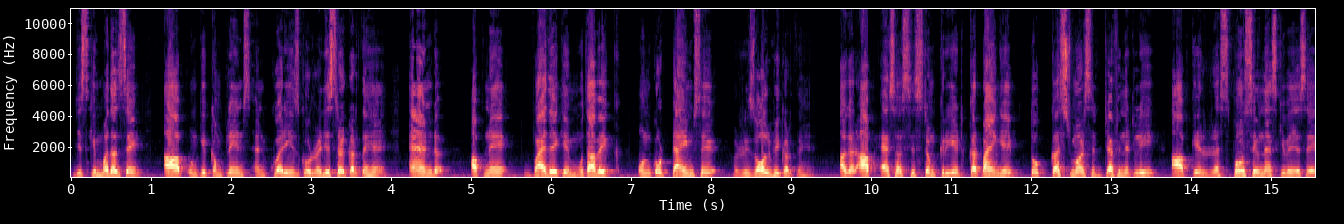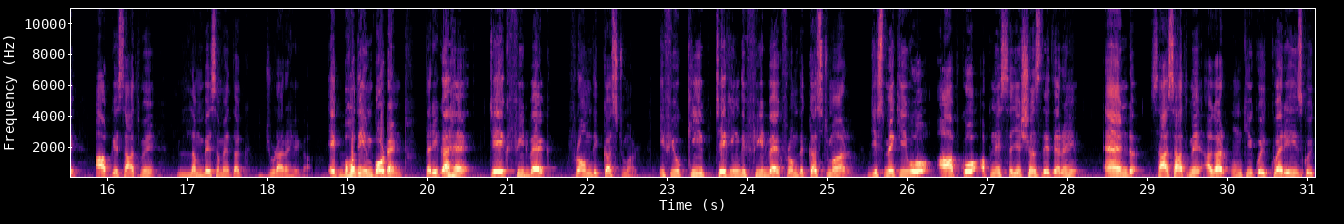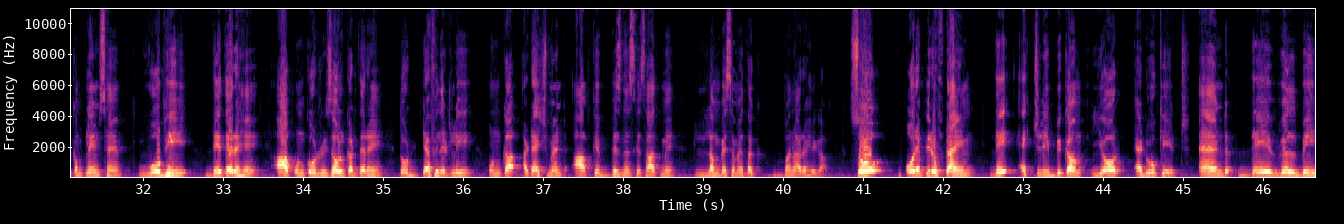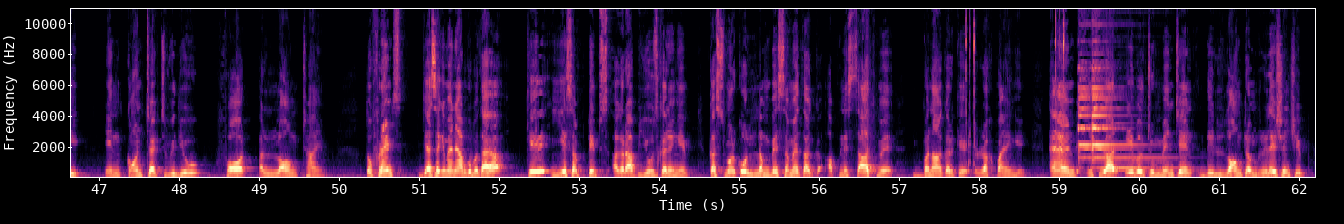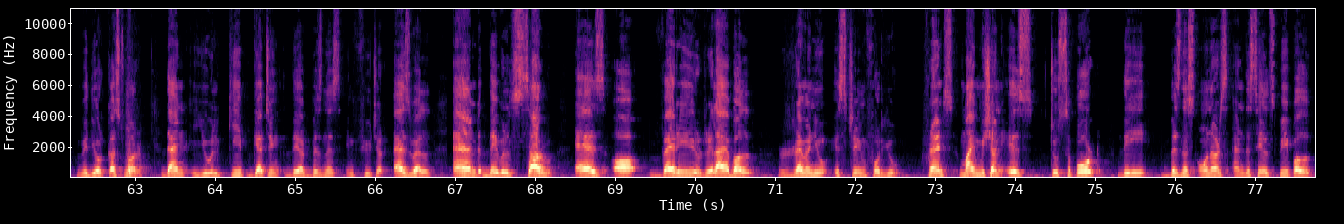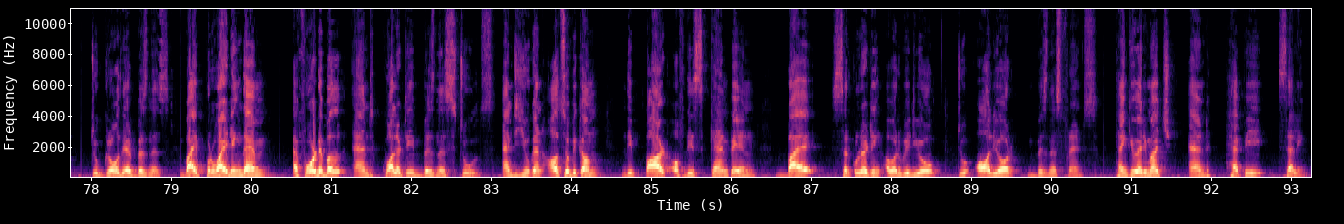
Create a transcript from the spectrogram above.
जिसकी मदद से आप उनकी कंप्लेंट्स एंड क्वेरीज को रजिस्टर करते हैं एंड अपने वायदे के मुताबिक उनको टाइम से रिजॉल्व भी करते हैं अगर आप ऐसा सिस्टम क्रिएट कर पाएँगे तो कस्टमर्स डेफिनेटली आपके रेस्पॉन्सिवनेस की वजह से आपके साथ में लंबे समय तक जुड़ा रहेगा। एक बहुत ही इंपॉर्टेंट तरीका है take feedback from the customer if you keep taking the feedback from the customer जिसमें कि वो आपको अपने सजेशंस देते रहें एंड साथ साथ में अगर उनकी कोई क्वेरीज कोई कंप्लेंट्स हैं, वो भी देते रहें, आप उनको रिजोल्व करते रहें तो डेफिनेटली उनका अटैचमेंट आपके बिज़नेस के साथ में लंबे समय तक बना रहेगा। So over a period of time, they actually become your advocate and they will be in contact with you for a long time. तो फ्रेंड्स जैसे कि मैंने आपको बताया कि ये सब टिप्स अगर आप यूज़ करेंगे कस्टमर को लंबे समय तक अपने साथ में बना करके रख पाएँगे। And if you are able to maintain the long term relationship with your customer then you will keep getting their business in future as well and they will serve as a very reliable revenue stream for you. Friends, my mission is to support the business owners and the salespeople to grow their business by providing them affordable and quality business tools. And you can also become the part of this campaign by circulating our video to all your business friends. Thank you very much and happy selling.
